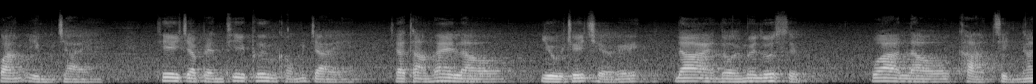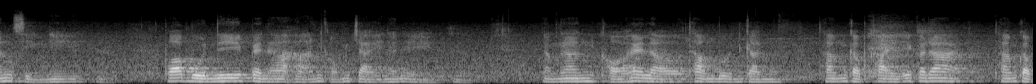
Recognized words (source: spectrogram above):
ความอิ่มใจ ที่จะเป็นที่พึ่งของใจ จะทำให้เราอยู่เฉยๆได้โดยไม่รู้สึกว่าเราขาดสิ่งนั้นสิ่งนี้ เพราะบุญนี้เป็นอาหารของใจนั่นเอง ดังนั้นขอให้เราทำบุญกันทำกับใครที่ก็ได้ทำกับ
